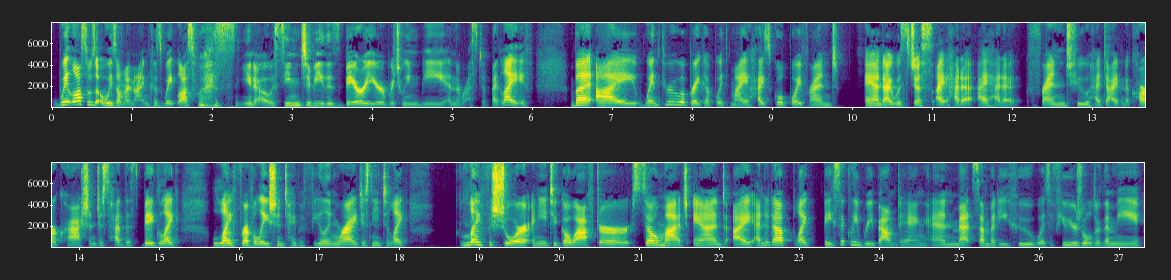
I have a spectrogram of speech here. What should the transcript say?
weight loss was always on my mind because weight loss was, you know, seemed to be this barrier between me and the rest of my life. But I went through a breakup with my high school boyfriend and I was just I had a I had a friend who had died in a car crash and just had this big like life revelation type of feeling where I just need to like life is short. I need to go after so much. And I ended up like basically rebounding and met somebody who was a few years older than me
